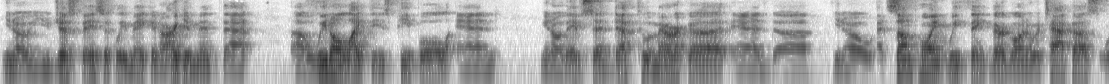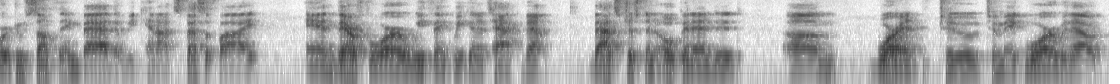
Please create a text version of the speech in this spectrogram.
you know, you just basically make an argument that uh, we don't like these people and, you know, they've said death to America. And, uh, you know, at some point we think they're going to attack us or do something bad that we cannot specify. And therefore we think we can attack them. That's just an open ended um, warrant to, to make war without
